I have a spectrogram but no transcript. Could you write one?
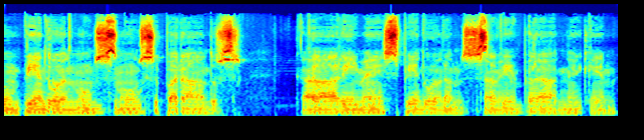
un piedod mums mūsu parādus, kā arī mēs piedodam saviem parādniekiem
